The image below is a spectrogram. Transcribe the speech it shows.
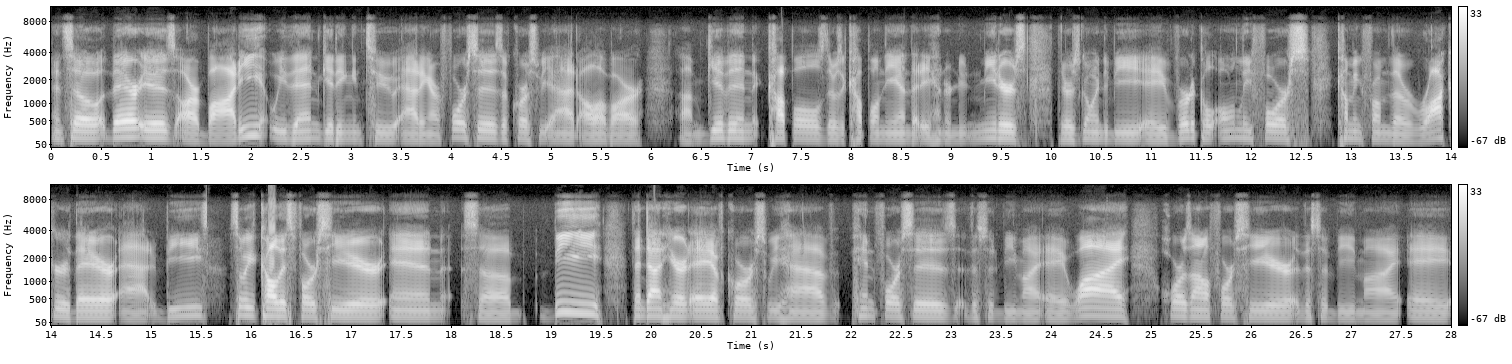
And so there is our body. We then getting into adding our forces. Of course, we add all of our um, given couples. There's a couple on the end that 800 Newton meters. There's going to be a vertical only force coming from the rocker there at B. So we could call this force here N sub B. Then down here at A, of course, we have pin forces. This would be my AY. Horizontal force here, this would be my A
